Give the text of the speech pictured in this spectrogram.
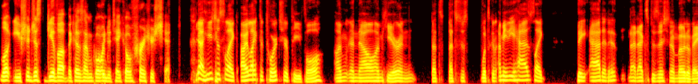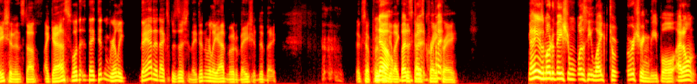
look, you should just give up because I'm going to take over your ship. yeah, he's just like I like to torture people. I'm and now I'm here, and that's that's just what's gonna. I mean, he has like they added it that exposition of motivation and stuff. I guess. Well, they, they didn't really. They added exposition. They didn't really add motivation, did they? Except for No, maybe like but- this guy's but- cray cray. I think his motivation was he liked torturing people. I don't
